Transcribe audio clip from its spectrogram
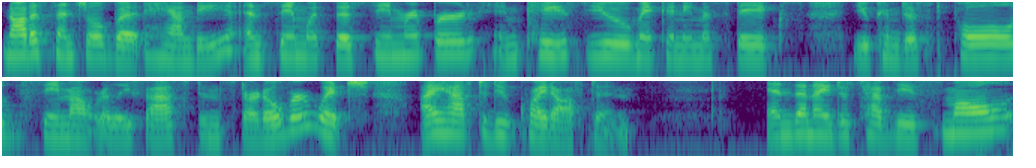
Not essential, but handy. And same with this seam ripper. In case you make any mistakes, you can just pull the seam out really fast and start over, which I have to do quite often. And then I just have these small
